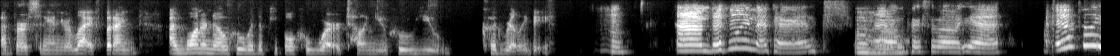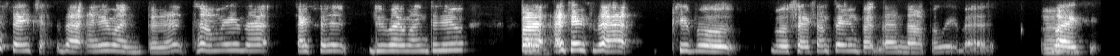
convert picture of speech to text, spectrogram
adversity in your life, but I, I want to know who were the people who were telling you who you could really be. Mhm. Um, definitely my parents. Um, Mhm. first of all, yeah. I don't really think that anyone didn't tell me that I couldn't do what I wanted to do, but Good. I think that people will say something but then not believe it. Mm. Like,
